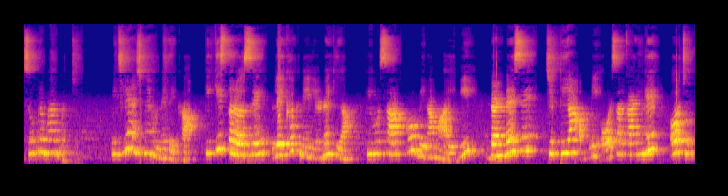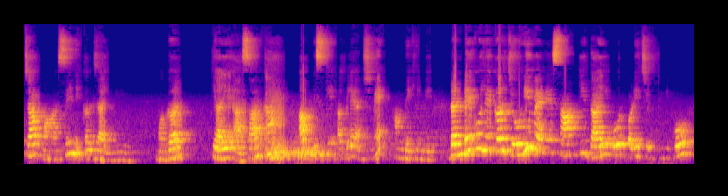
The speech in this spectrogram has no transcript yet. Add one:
सुप्रभात बच्चों। पिछले अंश में हमने देखा कि किस तरह से लेखक ने निर्णय किया कि वो सांप को बिना मारे ही डंडे से चिट्ठियाँ अपनी ओर सरकाएँगे और चुपचाप वहाँ से निकल जाएँगे। मगर क्या ये आसान था? अब इसके अगले अंश में हम देखेंगे। डंडे को लेकर जो ही मैंने सांप की दाई और पड़ी चिट्ठी को,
